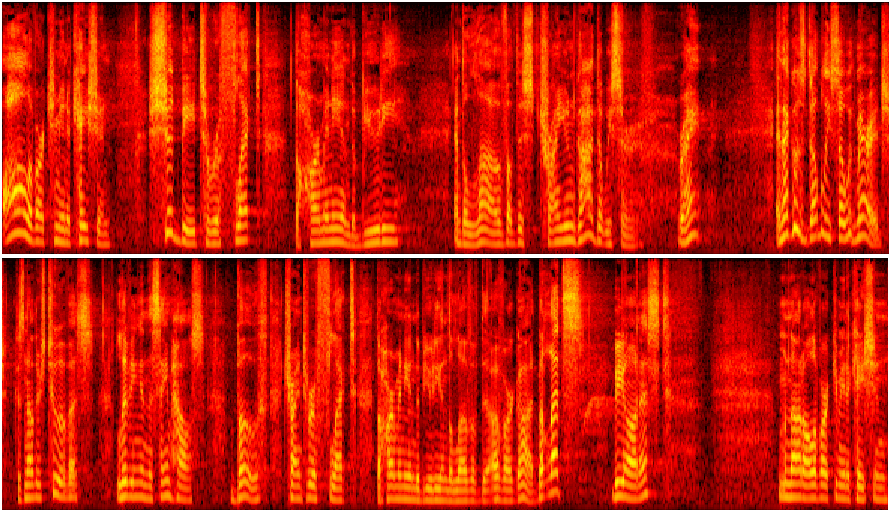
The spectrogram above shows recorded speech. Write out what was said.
all of our communication should be to reflect the harmony and the beauty and the love of this triune God that we serve, right? And that goes doubly so with marriage, because now there's two of us living in the same house, both trying to reflect the harmony and the beauty and the love of, the, of our God. But let's be honest, not all of our communication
